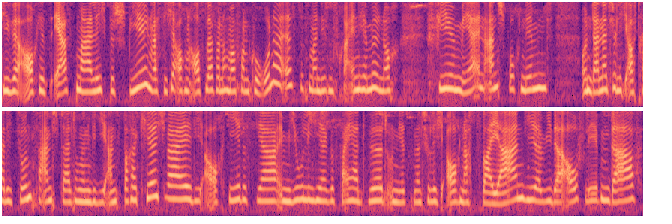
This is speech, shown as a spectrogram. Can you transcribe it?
die wir auch jetzt erstmalig bespielen, was sicher auch ein Ausläufer nochmal von Corona ist, dass man diesen freien Himmel noch viel mehr in Anspruch nimmt. Und dann natürlich auch Traditionsveranstaltungen wie die Ansbacher Kirchweih, die auch jedes Jahr im Juli hier gefeiert wird und jetzt natürlich auch nach zwei Jahren hier wieder aufleben darf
